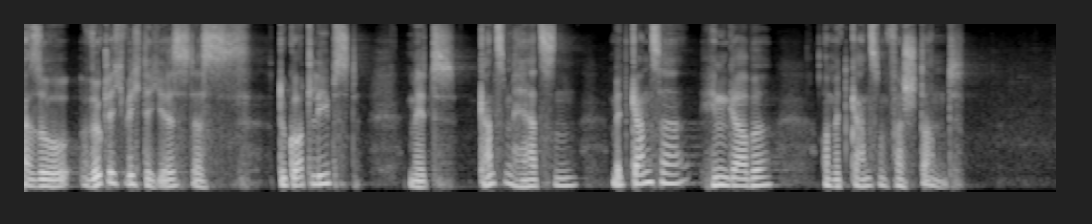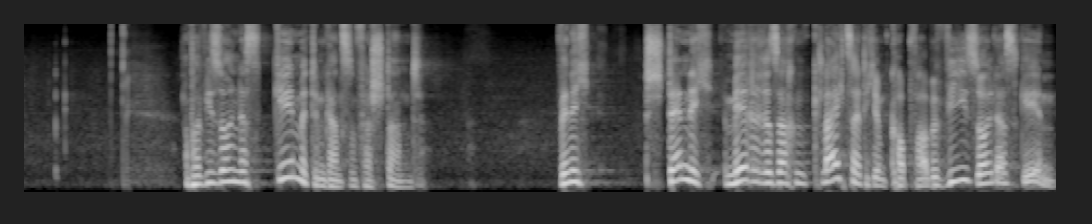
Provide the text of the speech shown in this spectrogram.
also wirklich wichtig ist, dass du Gott liebst mit ganzem Herzen, mit ganzer Hingabe und mit ganzem Verstand. Aber wie soll das gehen mit dem ganzen Verstand? Wenn ich ständig mehrere Sachen gleichzeitig im Kopf habe, wie soll das gehen?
